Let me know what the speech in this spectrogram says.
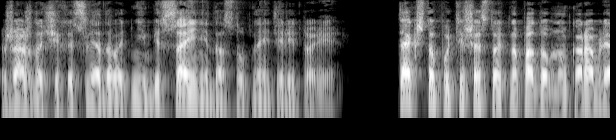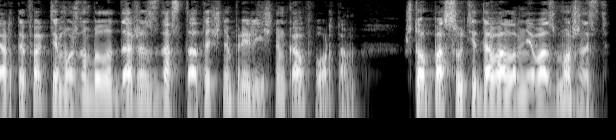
жаждущих исследовать небеса и недоступные территории. Так что путешествовать на подобном корабле-артефакте можно было даже с достаточно приличным комфортом, что, по сути, давало мне возможность,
